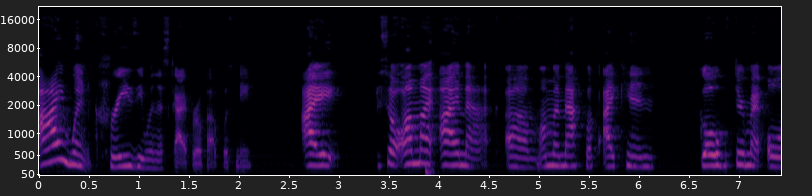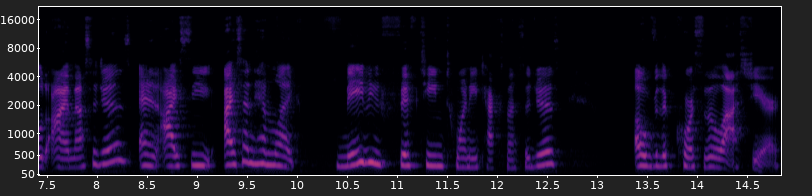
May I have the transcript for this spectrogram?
I went crazy when this guy broke up with me. I so on my iMac, um, on my MacBook, I can go through my old iMessages and I see I send him like maybe 15, 20 text messages over the course of the last year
